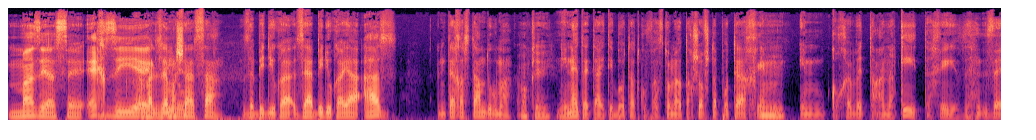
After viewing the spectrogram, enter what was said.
מה זה יעשה, איך זה יהיה, אבל זה מה כאילו- שעשה. זה בדיוק, זה בדיוק היה. אז, אני אתן לך סתם דוגמה. אוקיי, נינט הייתה איתי באותה תקופה. זאת אומרת, תחשוב שאתה פותח עם, עם כוכבת ענקית, אחי. זה, זה,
